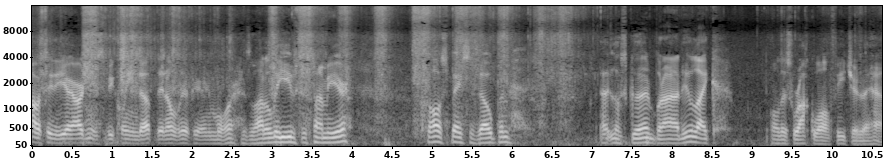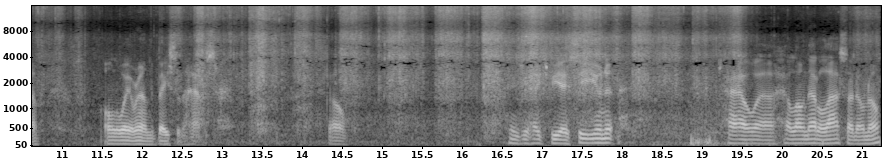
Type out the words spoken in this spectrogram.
Obviously the yard needs to be cleaned up. They don't live here anymore. There's a lot of leaves this time of year. Crawl space is open. That looks good, but I do like all this rock wall feature they have all the way around the base of the house. So, here's your HVAC unit. How, uh, how long that'll last, I don't know.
